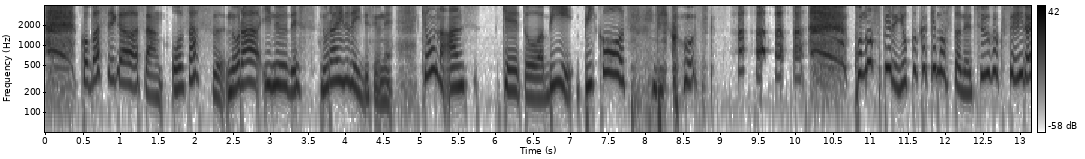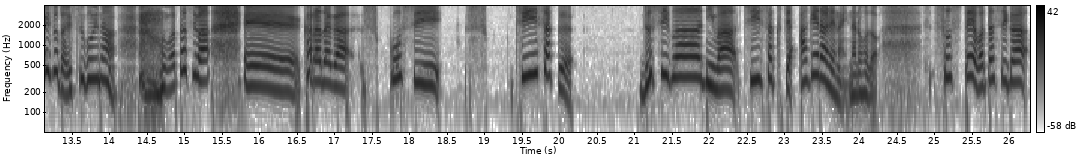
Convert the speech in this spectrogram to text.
小橋川さん、おざす、野良犬です。野良犬でいいですよね。今日のアンケートは B、because、because このスペルよく書けましたね。中学生以来じゃないすごいな。私は、えー、体が少し小さくドゥシガには小さくてあげられないなるほどそして私が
